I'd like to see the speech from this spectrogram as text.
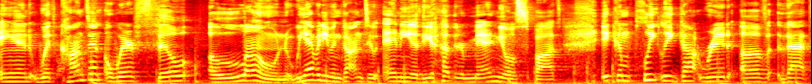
and with content aware fill alone, we haven't even gotten to any of the other manual spots. It completely got rid of that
